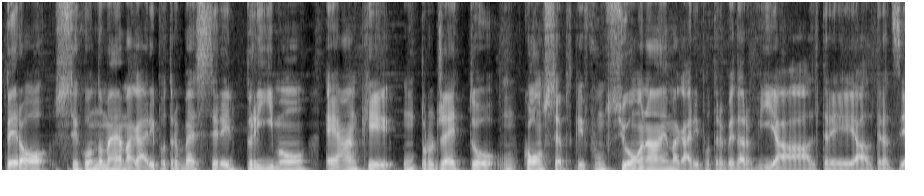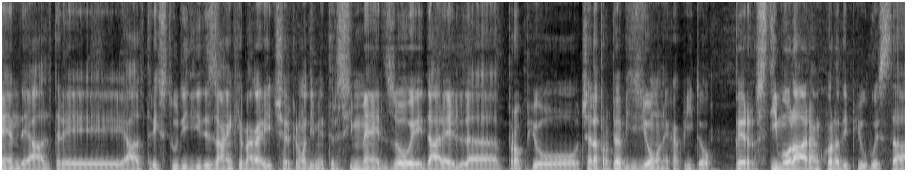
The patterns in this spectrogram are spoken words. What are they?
però secondo me magari potrebbe essere il primo, è anche un progetto, un concept che funziona e magari potrebbe dar via a altre, altre aziende, altre, altri studi di design che magari cercano di mettersi in mezzo e dare il proprio, cioè la propria visione, capito? Per stimolare ancora di più questa,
